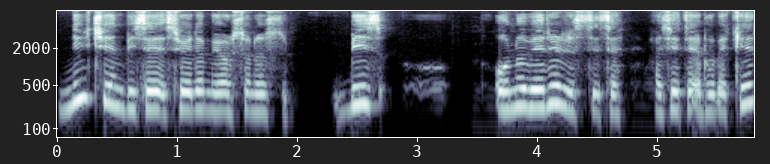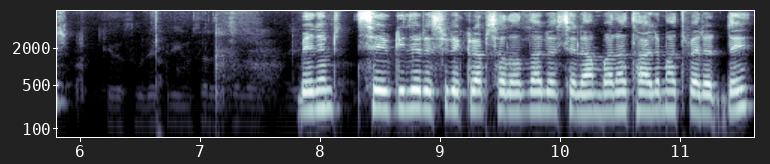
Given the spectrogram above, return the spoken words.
niçin bize söylemiyorsunuz? Biz onu veririz size. Hazreti Ebu Bekir benim sevgili Resul-i Ekrem sallallahu aleyhi ve sellem bana talimat verdi.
